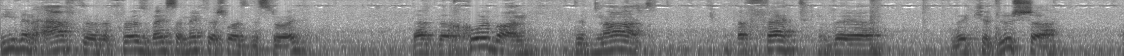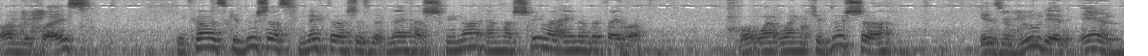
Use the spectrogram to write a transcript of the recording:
even after the first Beis Hamikdash was destroyed. That the Churban did not affect the the kedusha of the place because kedushas mikdash is b'nei hashchina and hashchina ain't a b'tela. When, when kedusha is rooted in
